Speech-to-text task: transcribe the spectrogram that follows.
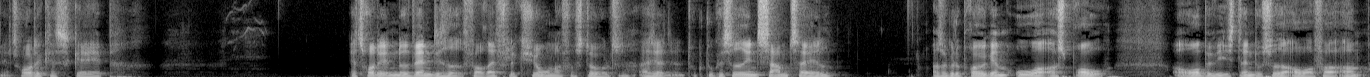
Jeg tror, det kan skabe... Jeg tror, det er en nødvendighed for refleksion og forståelse. Altså, du, du kan sidde i en samtale, og så kan du prøve gennem ord og sprog at overbevise den, du sidder overfor om,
